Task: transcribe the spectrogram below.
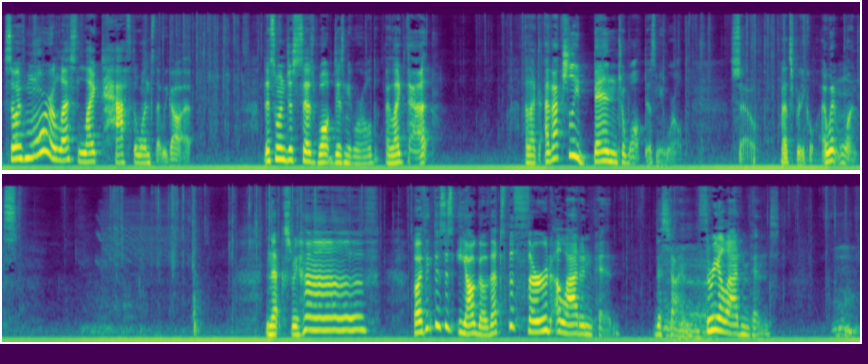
So I've more or less liked half the ones that we got. This one just says Walt Disney World. I like that. I like that. I've actually been to Walt Disney World. So that's pretty cool. I went once. Next we have, oh, I think this is Iago. That's the third Aladdin pin this time. Three Aladdin pins. Mm.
